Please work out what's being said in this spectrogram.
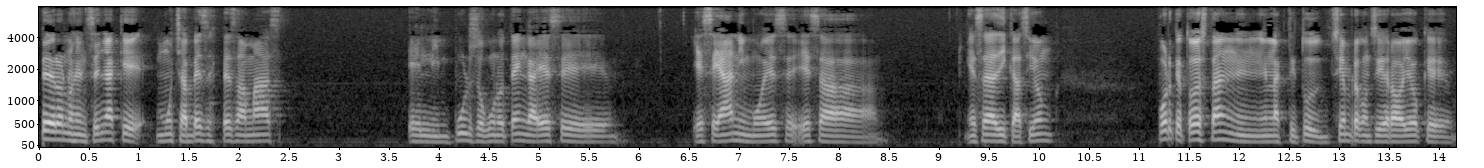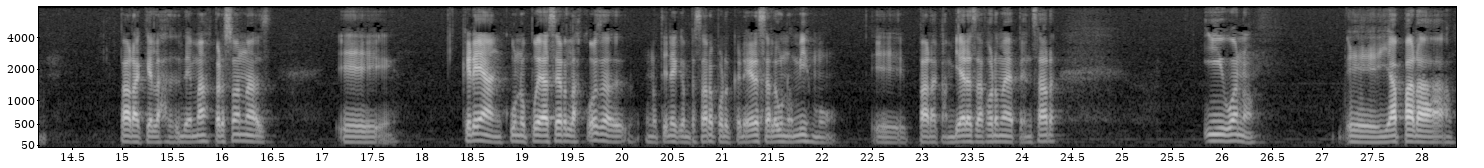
pero nos enseña que muchas veces pesa más el impulso que uno tenga, ese, ese ánimo, ese, esa, esa dedicación, porque todo está en, la actitud. Siempre he considerado yo que para que las demás personas eh, crean que uno puede hacer las cosas, uno tiene que empezar por creérsela a uno mismo eh, para cambiar esa forma de pensar. Y bueno, eh, ya para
